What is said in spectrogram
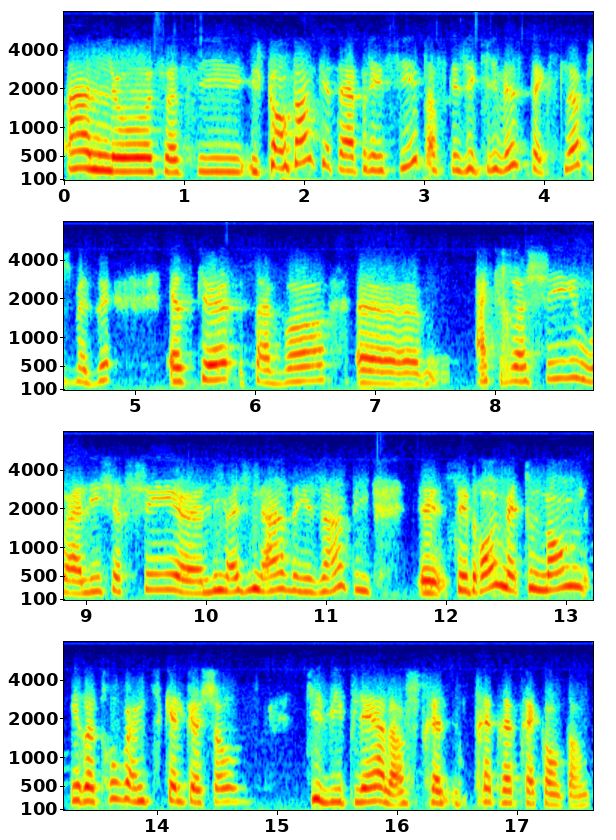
Allô, Sophie. Je suis contente que tu aies apprécié parce que j'écrivais ce texte-là, puis je me disais, est-ce que ça va... Euh, accrocher ou aller chercher euh, l'imaginaire des gens. Puis euh, c'est drôle, mais tout le monde y retrouve un petit quelque chose qui lui plaît. Alors je suis très très très très contente.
